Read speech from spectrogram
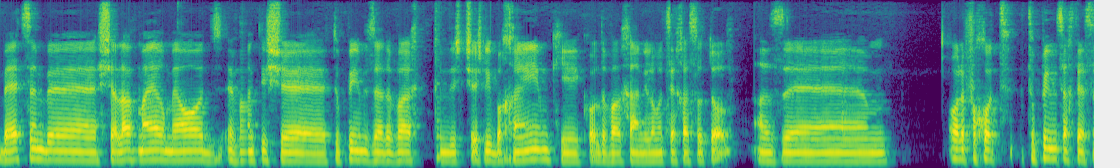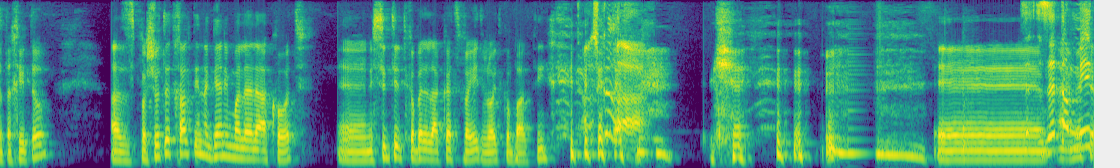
ובעצם בשלב מהר מאוד הבנתי שתופים זה הדבר היחידי שיש לי בחיים, כי כל דבר אחר אני לא מצליח לעשות טוב, אז, אה, או לפחות תופים הצלחתי לעשות הכי טוב, אז פשוט התחלתי לנגן עם מלא להקות, אה, ניסיתי להתקבל ללהקה צבאית ולא התקבלתי. אשכרה. כן. זה תמיד,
